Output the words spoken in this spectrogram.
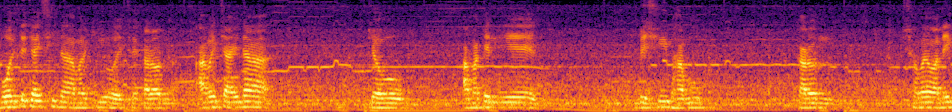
বলতে চাইছি না আমার কি হয়েছে, কারণ আমি চাই না কেউ আমাকে নিয়ে বেশি ভাবুক। কারণ সবাই অনেক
